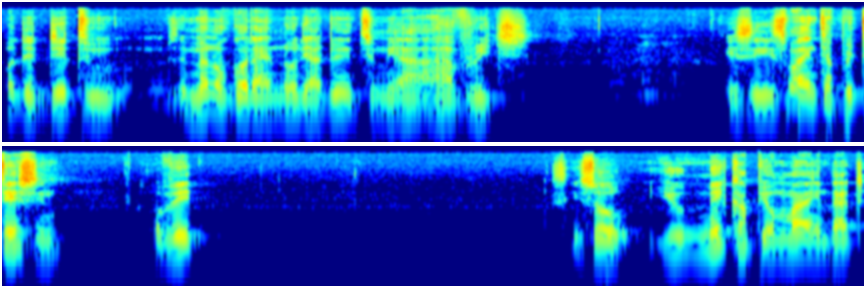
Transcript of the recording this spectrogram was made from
what they did to the men of God I know they are doing to me, I have reached. You see, it's my interpretation of it. See, so you make up your mind that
